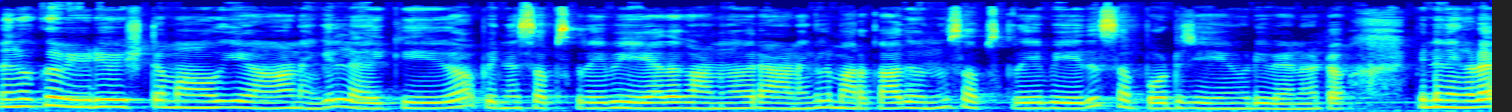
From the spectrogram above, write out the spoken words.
നിങ്ങൾക്ക് വീഡിയോ ഇഷ്ടമാവുകയാണെങ്കിൽ ലൈക്ക് ചെയ്യുക. പിന്നെ സബ്സ്ക്രൈബ് ചെയ്യാതെ കാണുന്നവരാണെങ്കിൽ മറക്കാതെ ഒന്ന് സബ്സ്ക്രൈബ് ചെയ്ത് സപ്പോർട്ട് ചെയ്യാൻ കൂടി വേണം കേട്ടോ. പിന്നെ നിങ്ങളുടെ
